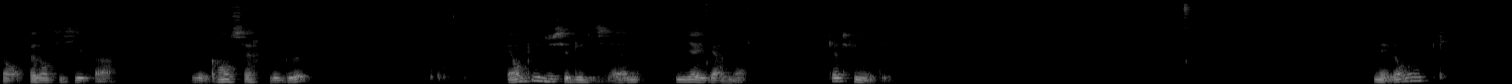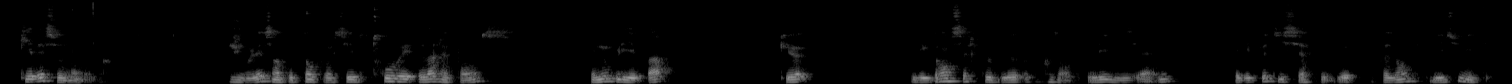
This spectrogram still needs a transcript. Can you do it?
qu'on représente ici par le grand cercle bleu. Et en plus de ces deux dizaines, il y a également quatre unités. Mais donc, quel est ce nombre? Je vous laisse un peu de temps pour essayer de trouver la réponse. Et n'oubliez pas que les grands cercles bleus représentent les dizaines et les petits cercles bleus représentent les unités.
